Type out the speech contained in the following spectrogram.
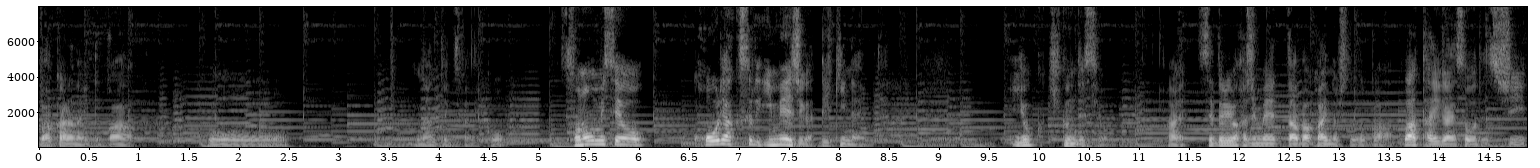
わからないとか、こう、なんていうんですかね、こう、そのお店を攻略するイメージができないみたいなね。よく聞くんですよ。はい。セドリを始めたばかりの人とかは大概そうですし、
